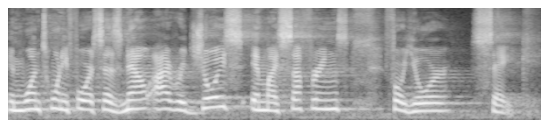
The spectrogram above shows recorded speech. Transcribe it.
in 124 it says, "Now I rejoice in my sufferings for your sake."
